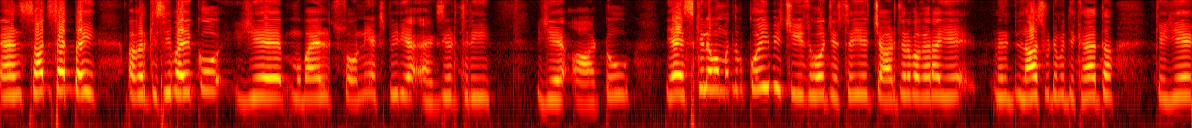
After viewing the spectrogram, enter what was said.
एंड साथ ही साथ भाई, अगर किसी भाई को ये mobile Sony Xperia exit three ये आर टू या इसके अलावा मतलब कोई भी चीज़ हो जिससे ये चार्जर वगैरह, ये मैंने लास्ट वीडियो में दिखाया था कि ये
